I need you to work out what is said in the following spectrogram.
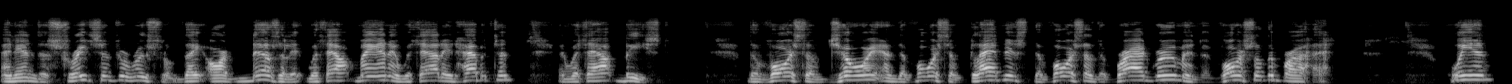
and in the streets of Jerusalem, they are desolate without man and without inhabitant and without beast. The voice of joy and the voice of gladness, the voice of the bridegroom and the voice of the bride. When?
